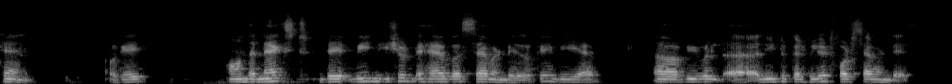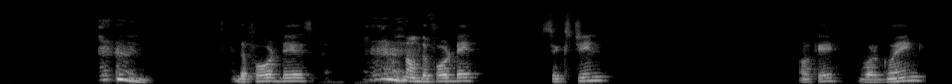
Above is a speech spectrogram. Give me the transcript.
10 okay. On the next day we should have a seven days okay? We have uh, we will uh, need to calculate for seven days. The four days on the fourth day 16 okay we're going.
